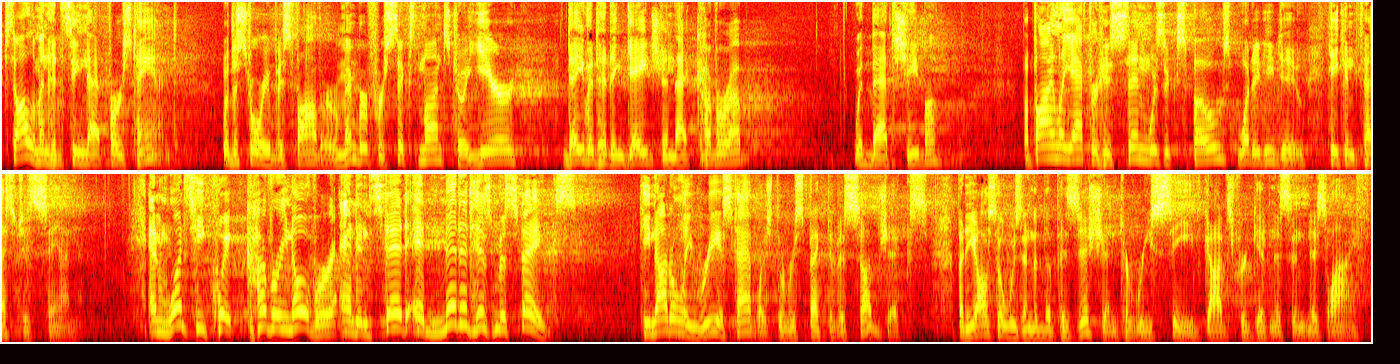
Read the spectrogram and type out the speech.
Solomon had seen that firsthand with the story of his father. Remember, for six months to a year, David had engaged in that cover up with Bathsheba. But finally, after his sin was exposed, what did he do? He confessed his sin. And once he quit covering over and instead admitted his mistakes, he not only reestablished the respect of his subjects, but he also was in the position to receive God's forgiveness in his life.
